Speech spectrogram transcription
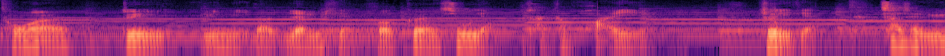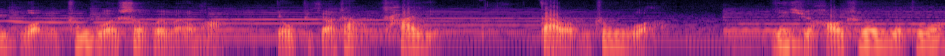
从而对于你的人品和个人修养产生怀疑。这一点。恰恰与我们中国社会文化有比较大的差异。在我们中国，也许豪车越多，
